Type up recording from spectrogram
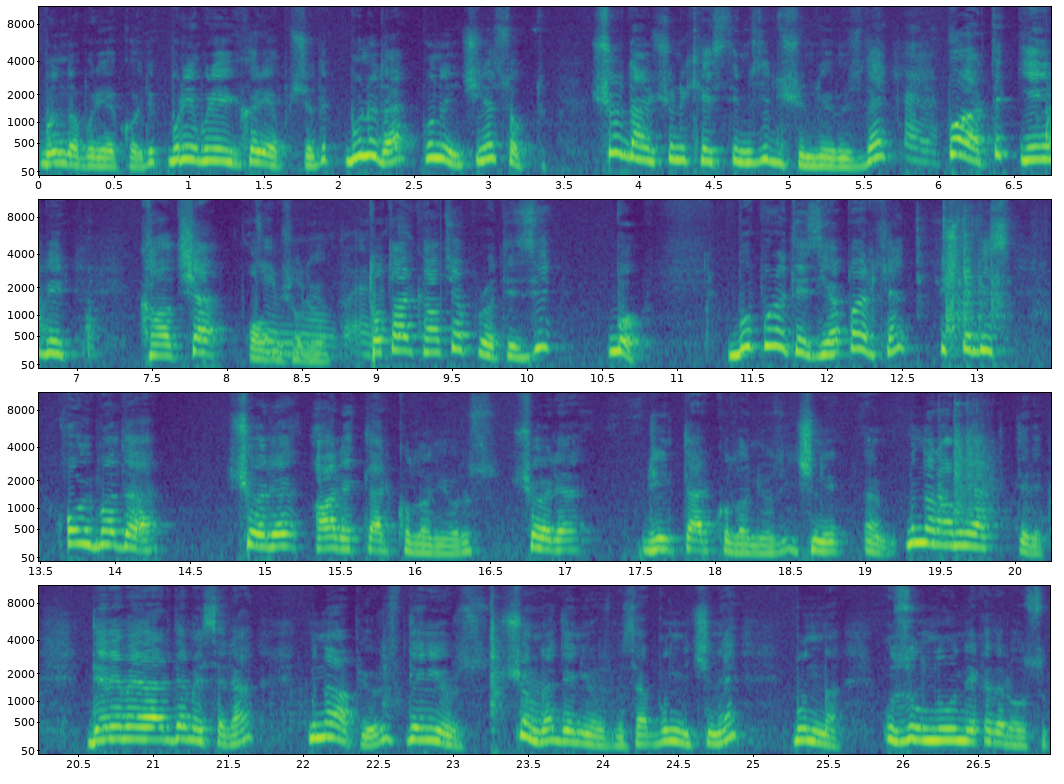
Bunu da buraya koyduk. Burayı buraya yukarı yapıştırdık. Bunu da bunun içine soktuk. Şuradan şunu kestiğimizi düşündüğümüzde Evet. bu artık yeni bir kalça olmuş Kemiği oluyor. oldu, evet. Total kalça protezi bu. Bu protezi yaparken işte biz oymada şöyle aletler kullanıyoruz. Şöyle ringler kullanıyoruz. İçini bunlar ameliyatlıkları. Denemelerde mesela bu ne yapıyoruz? Deniyoruz. Şunla deniyoruz mesela bunun içine bununla uzunluğu ne kadar olsun.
